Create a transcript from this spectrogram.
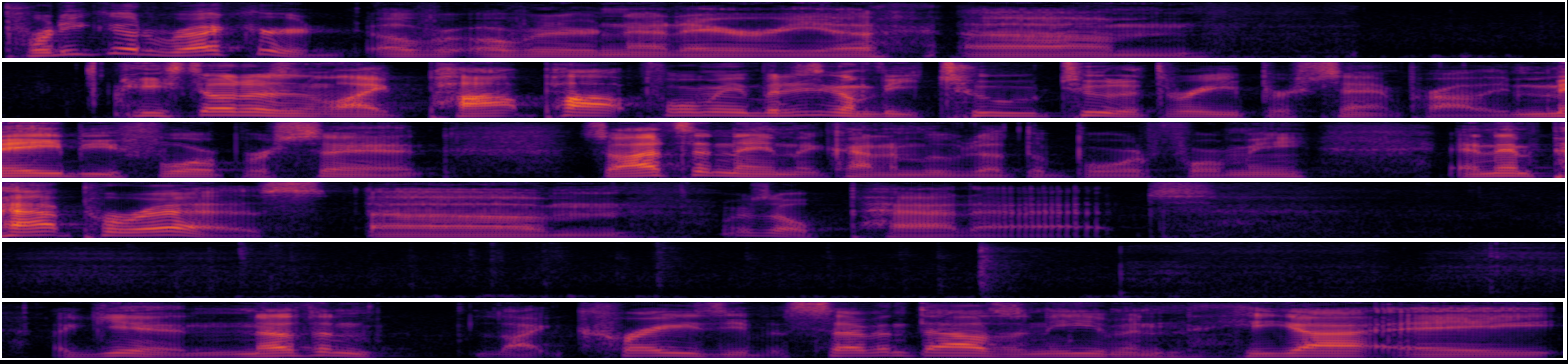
pretty good record over over there in that area. Um, he still doesn't like pop pop for me, but he's going to be two two to three percent probably, maybe four percent. So that's a name that kind of moved up the board for me. And then Pat Perez, um, where's old Pat at? Again, nothing like crazy, but 7,000 even. He got a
